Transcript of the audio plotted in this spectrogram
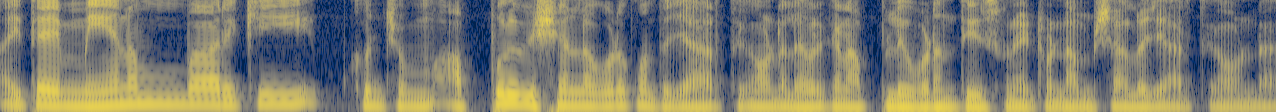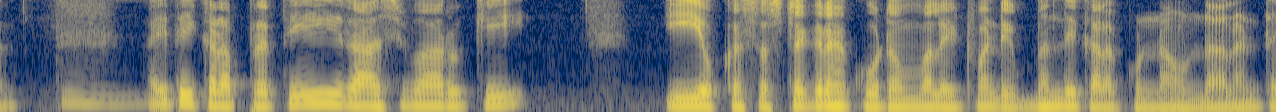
అయితే మీనం వారికి కొంచెం అప్పుల విషయంలో కూడా కొంత జాగ్రత్తగా ఉండాలి. ఎవరికైనా అప్పులు ఇవ్వడం తీసుకునేటువంటి అంశాల్లో జాగ్రత్తగా ఉండాలి. అయితే ఇక్కడ ప్రతి రాశి వారికి ఈ యొక్క షష్టగ్రహ కూటం వల్ల ఎటువంటి ఇబ్బంది కలగకుండా ఉండాలంటే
